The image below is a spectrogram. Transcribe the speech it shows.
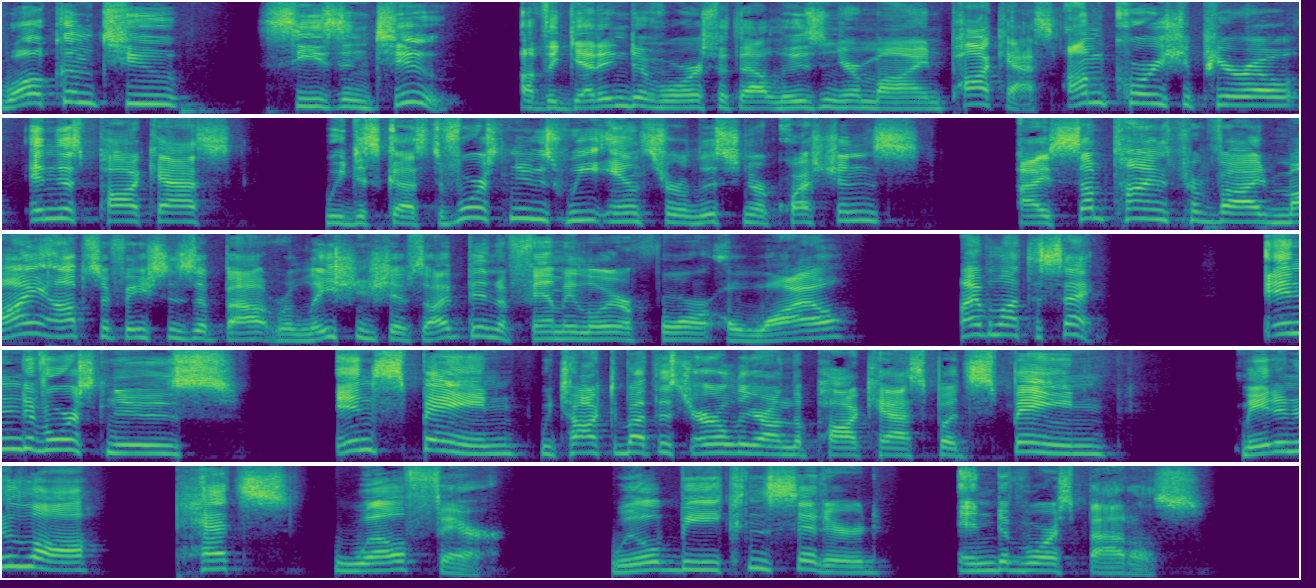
Welcome to season two of the Getting Divorced Without Losing Your Mind podcast. I'm Corey Shapiro. In this podcast, we discuss divorce news, we answer listener questions. I sometimes provide my observations about relationships. I've been a family lawyer for a while. I have a lot to say. In divorce news, in Spain, we talked about this earlier on the podcast, but Spain made a new law pets welfare will be considered in divorce battles.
